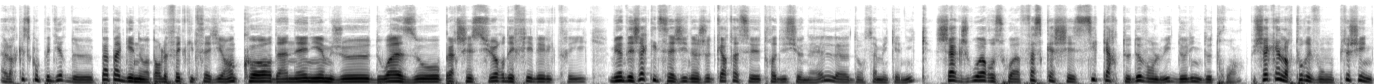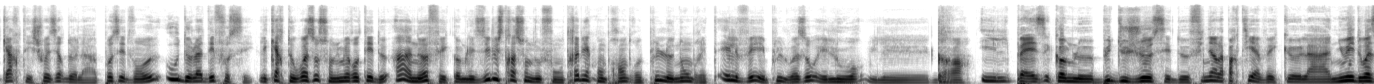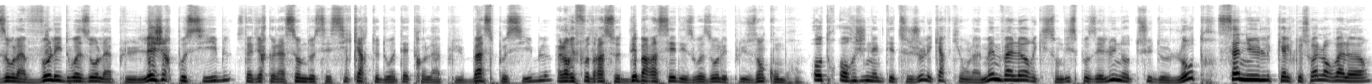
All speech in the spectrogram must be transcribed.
Alors, qu'est-ce qu'on peut dire de Papageno, à part le fait qu'il s'agit encore d'un énième jeu d'oiseaux perchés sur des fils électriques? Bien, déjà qu'il s'agit d'un jeu de cartes assez traditionnel euh, dans sa mécanique. Chaque joueur reçoit face cachée 6 cartes devant lui, deux lignes de 3. Puis chacun à leur tour, ils vont piocher une carte et choisir de la poser devant eux ou de la défausser. Les cartes oiseaux sont numérotées de 1 à 9 et comme les illustrations nous le font très bien comprendre, plus le nombre est élevé et plus l'oiseau est lourd, il est gras. Il pèse et comme le but du jeu c'est de finir la partie avec euh, la nuée d'oiseaux, la volée d'oiseaux la plus légère possible, c'est-à-dire que la somme de ces six cartes doit être la plus basse possible, alors il faudra se débarrasser des oiseaux les plus encombrants. Autre originalité de ce jeu, les cartes qui ont la même valeur et qui sont disposées l'une au-dessus de l'autre s'annulent, quelle que soit leur valeur.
